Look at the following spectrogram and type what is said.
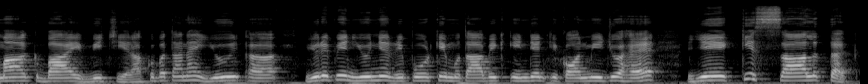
mark by which year आपको बताना है यू यूरोपियन यूनियन रिपोर्ट के मुताबिक इंडियन इकोनॉमी जो है, ये किस साल तक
